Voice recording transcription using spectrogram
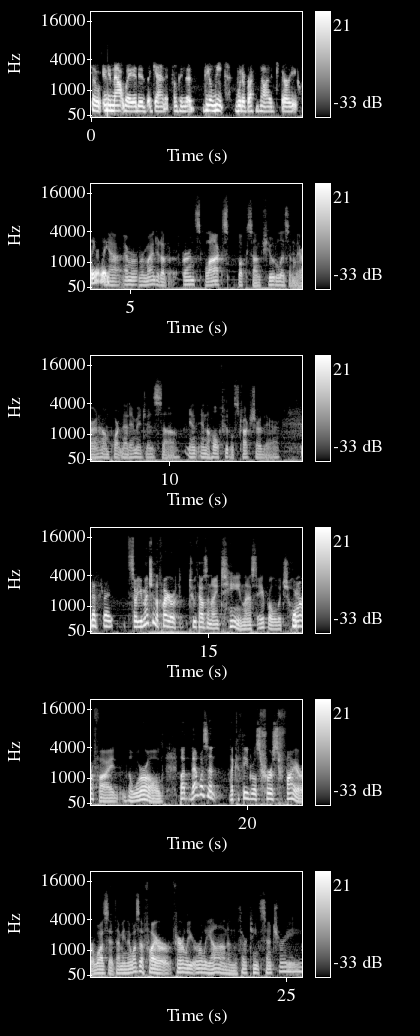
So in that way, it is again, it's something that the elite would have recognized very clearly. Yeah, I'm reminded of Ernst Bloch's books on feudalism there and how important that image is uh, in, in the whole feudal structure there. That's right. So you mentioned the fire of 2019 last April, which horrified the world, but that wasn't the cathedral's first fire, was it? I mean, there was a fire fairly early on in the 13th century.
